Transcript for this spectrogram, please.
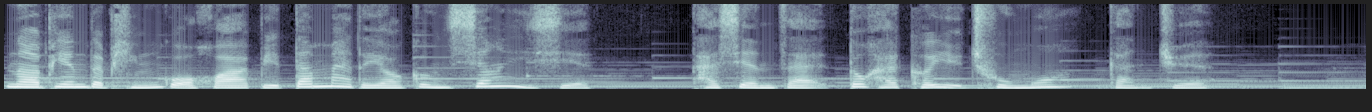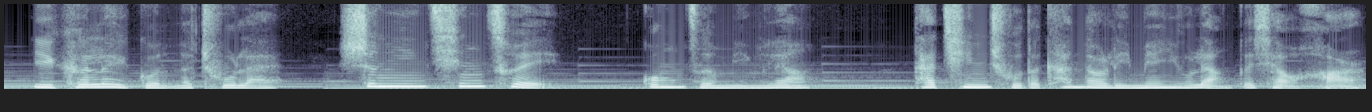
那边的苹果花比丹麦的要更香一些，他现在都还可以触摸、感觉。一颗泪滚了出来，声音清脆，光泽明亮。他清楚地看到里面有两个小孩，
